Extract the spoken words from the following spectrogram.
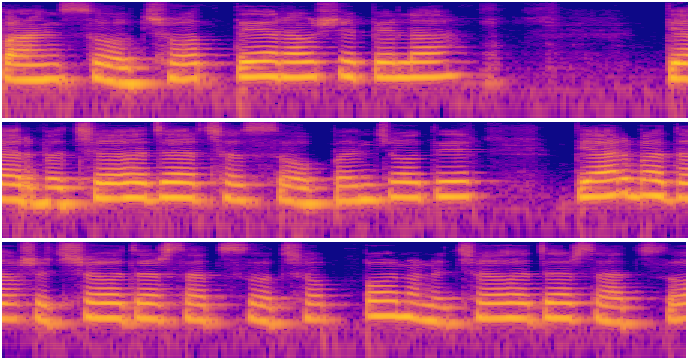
પાંચસો છોતેર આવશે પહેલાં, ત્યારબાદ છ હજાર છસો પંચોતેર ત્યારબાદ આવશે છ હજાર સાતસો છપ્પન અને છ હજાર સાતસો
